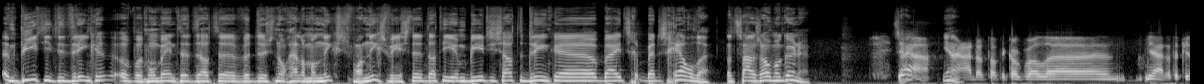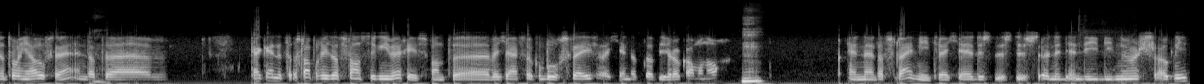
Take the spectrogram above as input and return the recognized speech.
een biertje te drinken. Op het moment dat eh, we dus nog helemaal niks van niks wisten. Dat hij een biertje zat te drinken eh, bij, het, bij de Schelde. Dat zou zomaar kunnen. Zij- Ja, ja. ja. dat had ik ook wel. eh, ja, dat heb je dan toch in je hoofd, hè? En dat. ehm, kijk, en het grappige is dat Frans natuurlijk niet weg is. Want eh, weet je, hij heeft ook een boel geschreven, weet je, en dat, dat is er ook allemaal nog. Hm. En eh, dat verdwijnt niet, weet je. Dus, dus, dus en, die, die nummers ook niet.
